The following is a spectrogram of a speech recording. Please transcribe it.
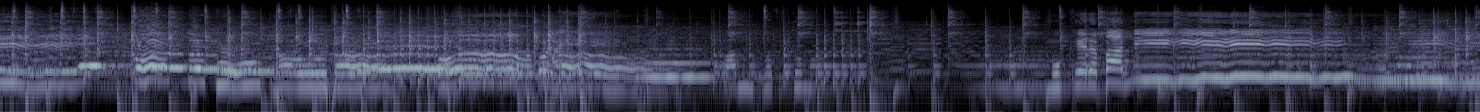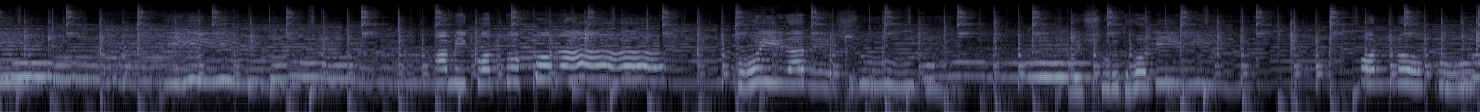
বাণী। আমি কত পরা ভৈরা রে সুর ওই সুরধ্বনি অন্য কোথাও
